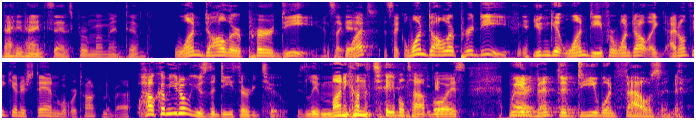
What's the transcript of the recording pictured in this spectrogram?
Ninety nine cents per momentum. One dollar per D. It's like Yeah. what? It's like one dollar per D. You can get one D for one dollar. Like I don't think you understand what we're talking about. How come you don't use the D thirty two? Is leave money on the tabletop, boys. We All right. invent the D one thousand.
